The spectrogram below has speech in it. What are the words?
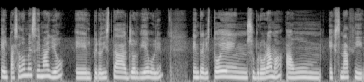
El pasado mes de mayo, el periodista Jordi Évole entrevistó en su programa a un ex nazi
